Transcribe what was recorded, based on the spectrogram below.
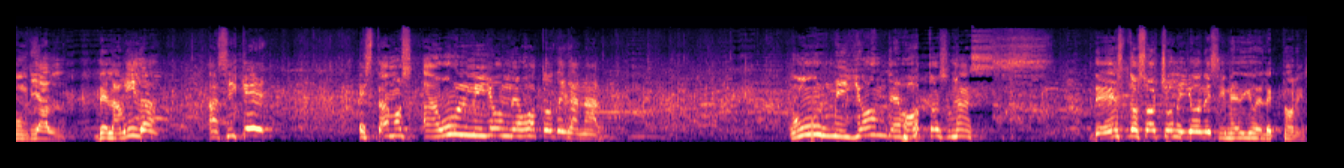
mundial de la vida. Así que estamos a un millón de votos de ganar. Un millón de votos más de estos ocho millones y medio de electores.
